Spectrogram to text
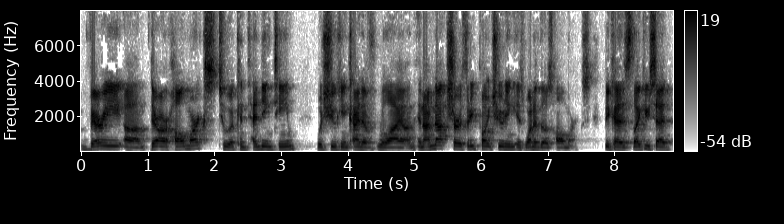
very um, there are hallmarks to a contending team which you can kind of rely on. And I'm not sure three point shooting is one of those hallmarks because, like you said,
